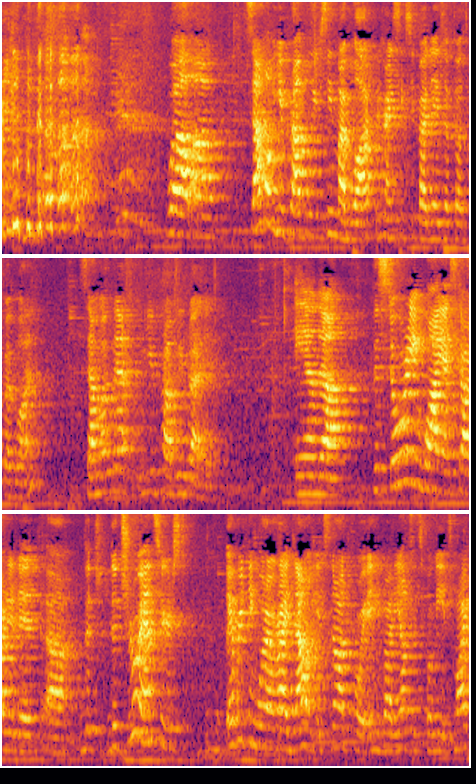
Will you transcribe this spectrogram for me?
well, um, some of you probably have seen my blog, 365 Days of Thoughts by Blonde. Some of them you probably read it. And uh, the story why I started it, uh, the, the true answer is everything what I write down, it's not for anybody else, it's for me. It's my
